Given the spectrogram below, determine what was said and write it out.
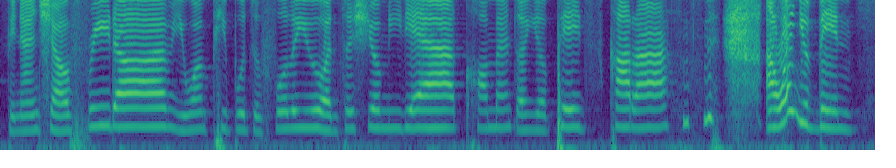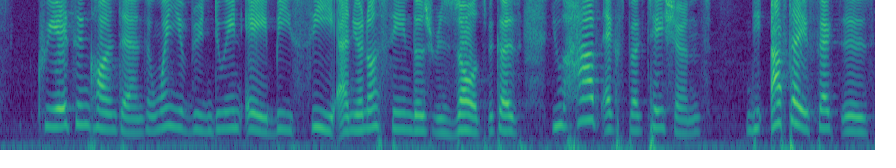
financial freedom you want people to follow you on social media comment on your page scatter. And when you've been creating content and when you've been doing a b c and you're not seeing those results because you have expectations the after effect is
